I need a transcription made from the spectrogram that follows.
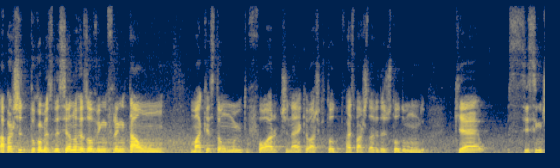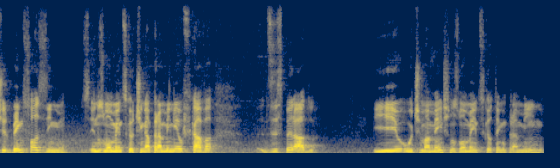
A partir do começo desse ano eu resolvi enfrentar um, uma questão muito forte, né? Que eu acho que todo, faz parte da vida de todo mundo, que é se sentir bem sozinho. E nos momentos que eu tinha para mim, eu ficava desesperado. E ultimamente, nos momentos que eu tenho para mim,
